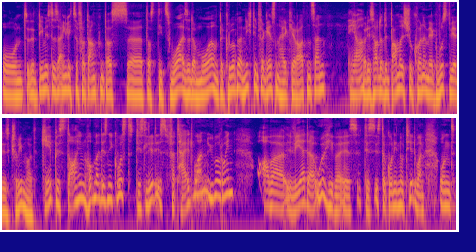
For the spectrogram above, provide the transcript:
Und dem ist es eigentlich zu verdanken, dass, äh, dass die zwei, also der Mohr und der Gruber, nicht in Vergessenheit geraten sind. Ja. Weil das hat ja damals schon keiner mehr gewusst, wer das geschrieben hat. Gell, bis dahin hat man das nicht gewusst. Das Lied ist verteilt worden überall, aber wer der Urheber ist, das ist da gar nicht notiert worden. Und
